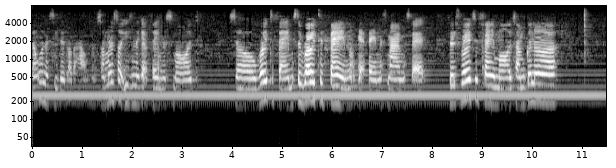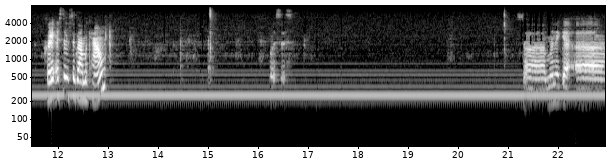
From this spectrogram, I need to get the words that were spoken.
Don't want to see those other houses. So I'm gonna start using the Get Famous mod. So Road to Fame. It's the Road to Fame, not Get Famous. My mistake. So it's Road to Fame mod. So I'm gonna create a Instagram account. What's this? So I'm gonna get a,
